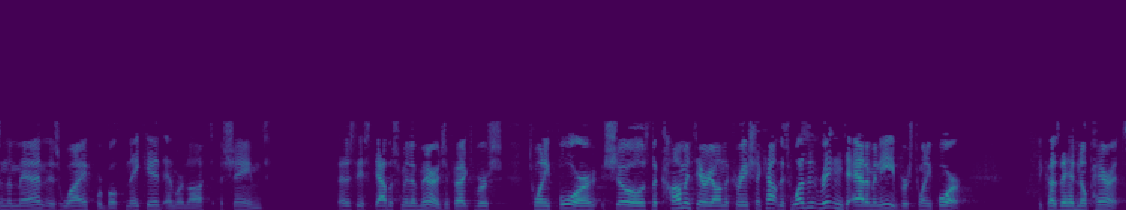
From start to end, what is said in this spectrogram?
And the man and his wife were both naked and were not ashamed. That is the establishment of marriage. In fact, verse 24 shows the commentary on the creation account. This wasn't written to Adam and Eve, verse 24, because they had no parents.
